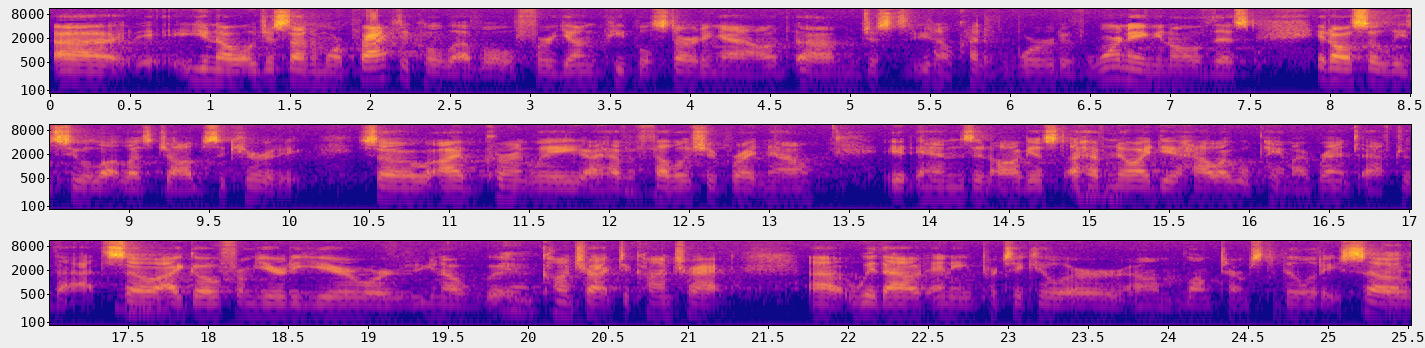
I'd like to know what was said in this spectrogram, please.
Uh, you know, just on a more practical level for young people starting out, um, just, you know, kind of word of warning and all of this, it also leads to a lot less job security. So I'm currently, I have a fellowship right now it ends in August. I have no idea how I will pay my rent after that. So mm-hmm. I go from year to year or, you know, uh, yeah. contract to contract uh, without any particular um, long-term stability. So,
